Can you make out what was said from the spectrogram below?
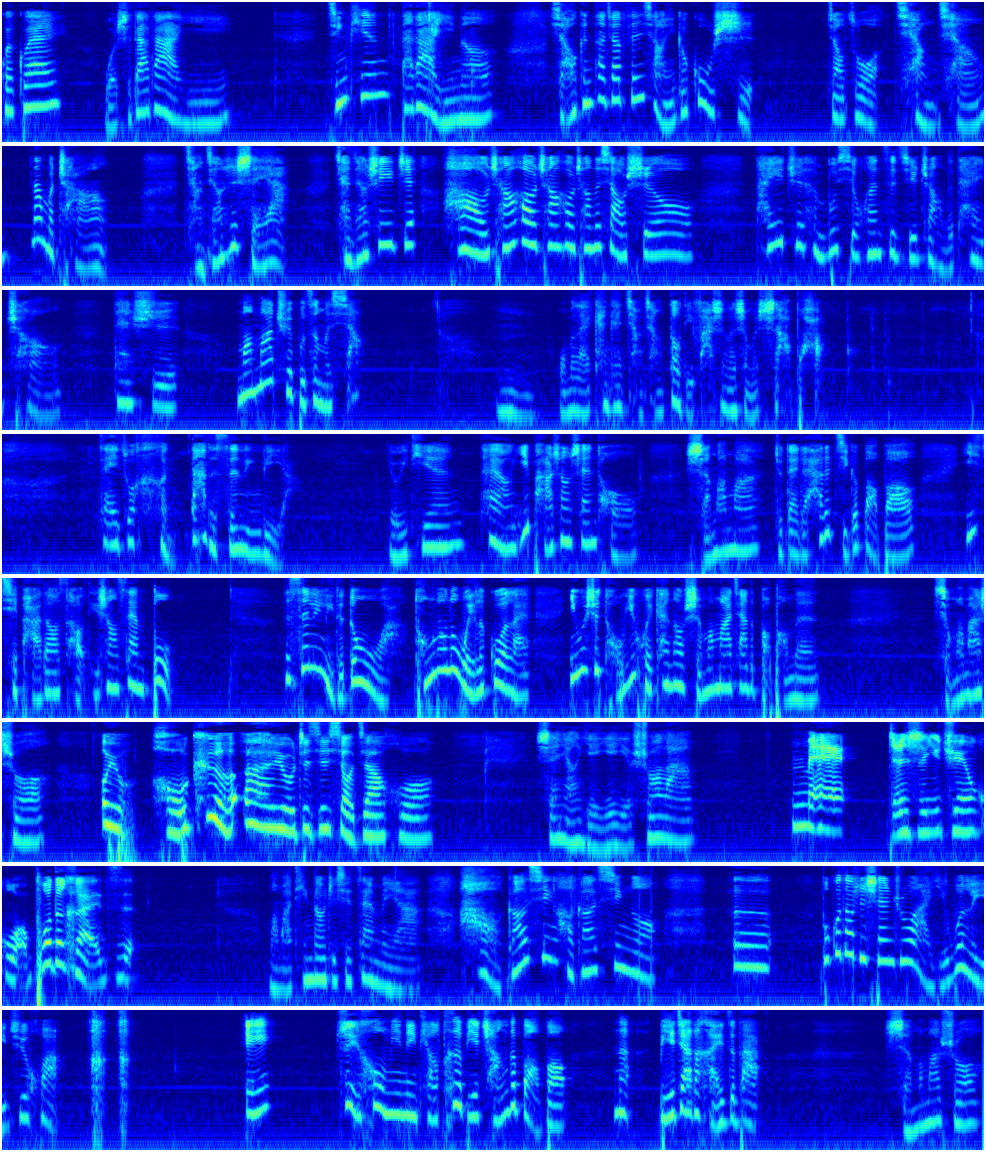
乖乖，我是大大姨。今天大大姨呢，想要跟大家分享一个故事，叫做《强强那么长》。强强是谁呀？强强是一只好长好长好长的小蛇哦。它一直很不喜欢自己长得太长，但是妈妈却不这么想。嗯，我们来看看强强到底发生了什么事，好不好？在一座很大的森林里呀，有一天太阳一爬上山头，蛇妈妈就带着她的几个宝宝一起爬到草地上散步。那森林里的动物啊，统统都围了过来，因为是头一回看到蛇妈妈家的宝宝们。熊妈妈说：“哎呦，好可爱哟，这些小家伙。”山羊爷爷也说啦：“咩，真是一群活泼的孩子。”妈妈听到这些赞美呀，好高兴，好高兴哦。呃，不过倒是山猪阿姨问了一句话：“诶，最后面那条特别长的宝宝，那别家的孩子吧？”蛇妈妈说：“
